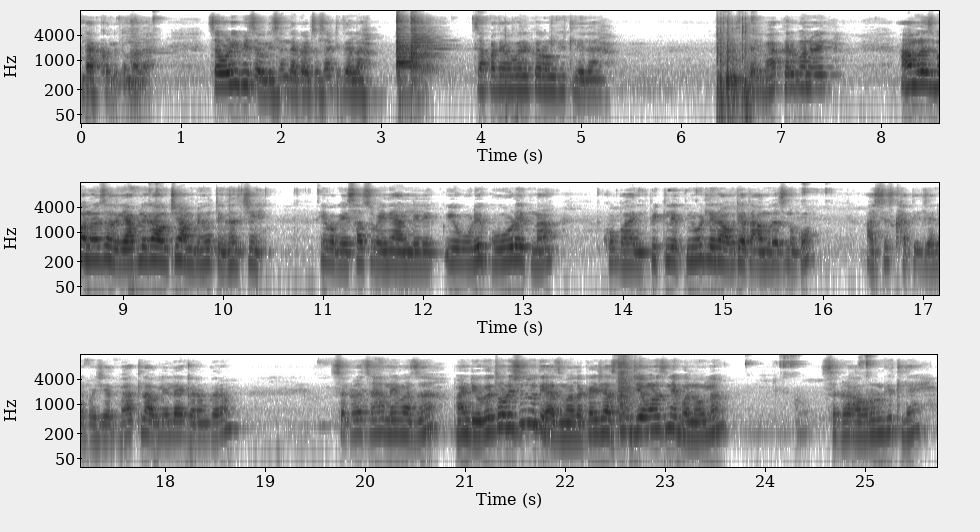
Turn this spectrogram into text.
दाखवले तुम्हाला. चवळी भिजवली संध्याकाळच्यासाठी त्याला. चपात्या वगैरे करून घेतलेल्या. त्याला भाकर बनवेल. आमरस बनवायचं होतं. आपले गावचे आंबे होते घरचे. हे बघा सासूबाईने आणलेले. एवढे गोड आहेत ना खूप भारी पिकलेत. मी म्हटले राहू दे आता आमरस नको. असेच खातील जायला पाहिजे. भात लावलेला आहे गरम गरम सगळं झालं आहे माझं. भांडी वगैरे थोडीशीच होती आज मला. काही जास्त मी जेवणच नाही बनवलं. सगळं आवरून घेतलं आहे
